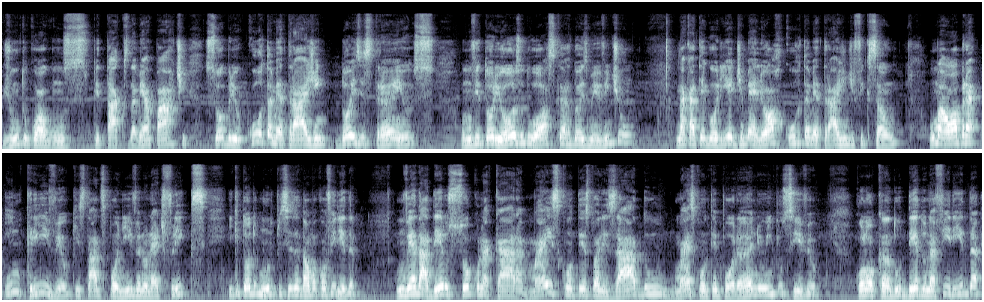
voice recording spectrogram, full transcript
junto com alguns pitacos da minha parte, sobre o curta-metragem Dois Estranhos, um vitorioso do Oscar 2021 na categoria de melhor curta-metragem de ficção. Uma obra incrível que está disponível no Netflix e que todo mundo precisa dar uma conferida. Um verdadeiro soco na cara, mais contextualizado, mais contemporâneo impossível, colocando o dedo na ferida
